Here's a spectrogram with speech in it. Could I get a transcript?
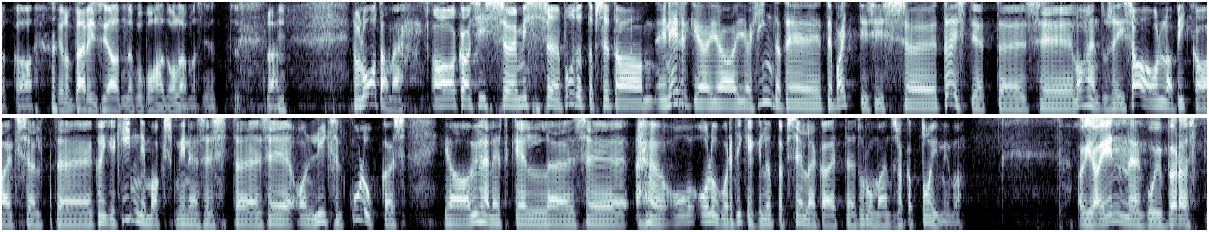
aga neil on päris head nagu kohad olemas, nii et läheb no loodame, aga siis, mis puudutab seda energia ja, ja hindade debatti, siis äh, tõesti, et äh, see lahendus ei saa olla pikaaegselt äh, kõige kinnimaksmine, sest see on liigselt kulukas ja ühel hetkel see olukord ikkagi lõpeb sellega, et turumajandus hakkab toimima ja enne kui pärast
